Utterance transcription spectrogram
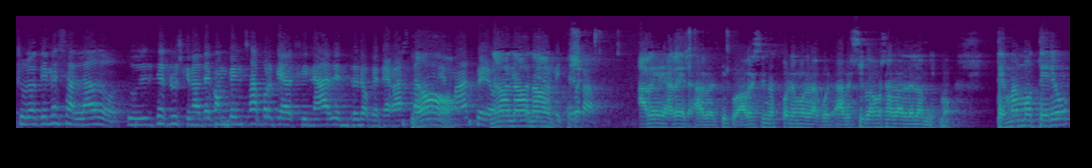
tú lo tienes al lado. Tú dices, Luis, que no te compensa porque al final entre lo que te gastas y No, demás, pero no, no, no. cerca. A ver, a ver, a ver, Tico, a ver si nos ponemos de acuerdo, a ver si vamos a hablar de lo mismo. Tema motero,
